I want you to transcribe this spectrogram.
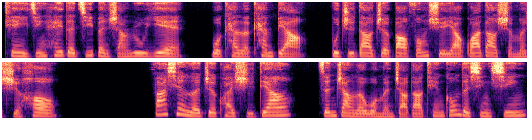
天已经黑得基本上入夜。我看了看表，不知道这暴风雪要刮到什么时候。发现了这块石雕，增长了我们找到天宫的信心。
